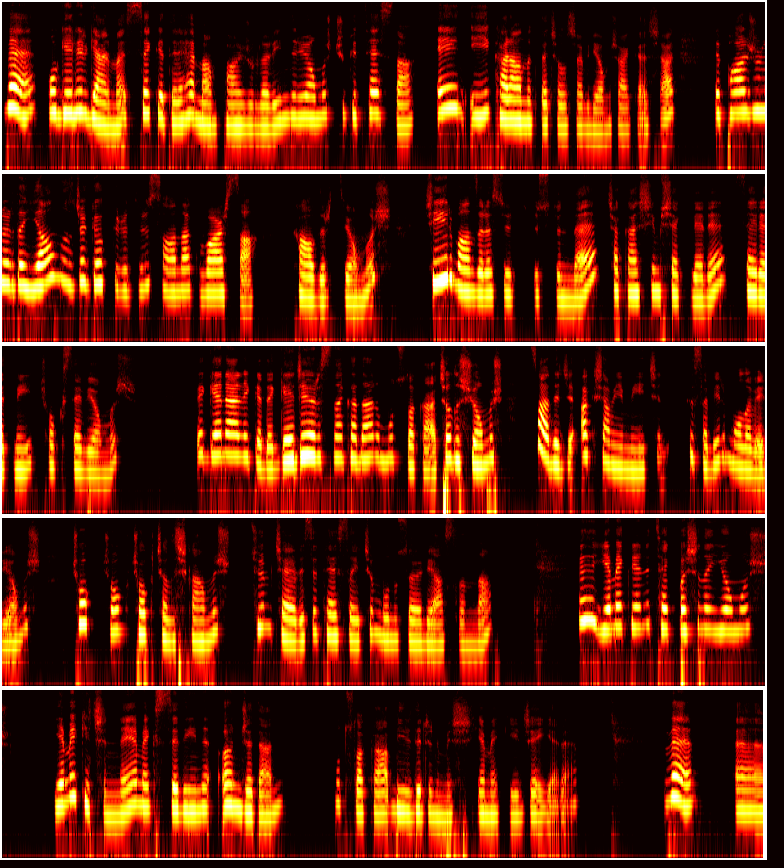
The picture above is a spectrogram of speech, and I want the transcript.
ve o gelir gelmez sekreteri hemen panjurları indiriyormuş. Çünkü Tesla en iyi karanlıkta çalışabiliyormuş arkadaşlar. Ve panjurları da yalnızca gök gürültülü sağanak varsa kaldırtıyormuş. Şehir manzarası üstünde çakan şimşekleri seyretmeyi çok seviyormuş. Ve genellikle de gece yarısına kadar mutlaka çalışıyormuş. Sadece akşam yemeği için kısa bir mola veriyormuş. Çok çok çok çalışkanmış. Tüm çevresi Tesla için bunu söylüyor aslında. Ve yemeklerini tek başına yiyormuş. Yemek için ne yemek istediğini önceden mutlaka bildirirmiş yemek yiyeceği yere. Ve e,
